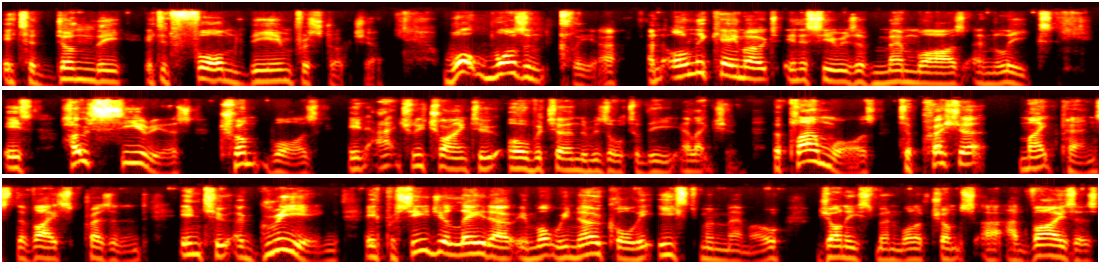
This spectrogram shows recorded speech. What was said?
It had done the, it had formed the infrastructure. What wasn't clear and only came out in a series of memoirs and leaks is how serious Trump was in actually trying to overturn the result of the election. The plan was to pressure Mike Pence, the vice president, into agreeing a procedure laid out in what we now call the Eastman memo. John Eastman, one of Trump's uh, advisors,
